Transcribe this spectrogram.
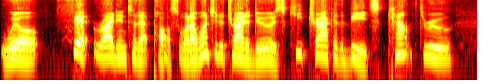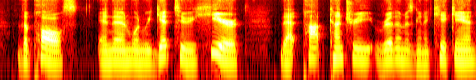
will fit right into that pulse. What I want you to try to do is keep track of the beats, count through the pulse, and then when we get to here, that pop country rhythm is going to kick in,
